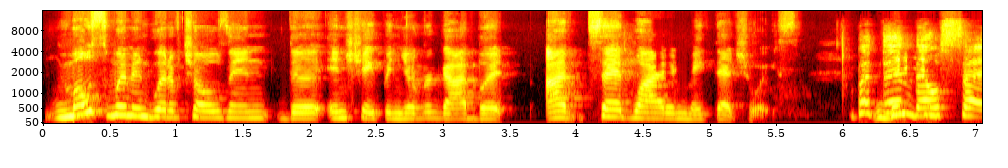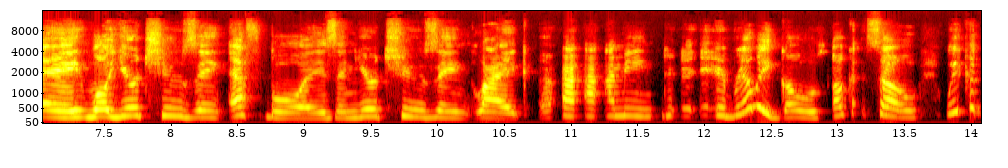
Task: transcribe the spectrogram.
most women would have chosen the in shape and younger guy. But I said why I didn't make that choice. But then they'll say, "Well, you're choosing f boys, and you're choosing like." I, I, mean, it really goes. Okay, so we could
